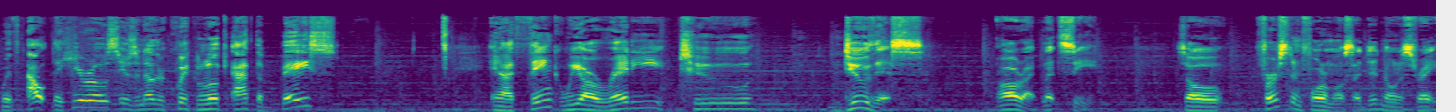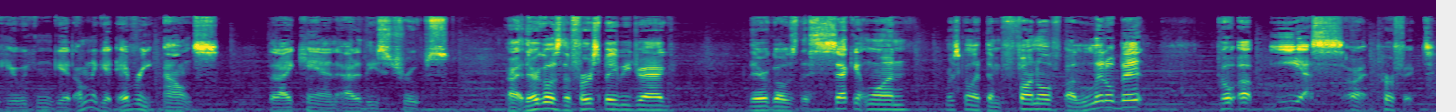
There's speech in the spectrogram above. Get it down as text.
without the heroes. Here's another quick look at the base. And I think we are ready to do this. All right, let's see. So first and foremost, I did notice right here we can get, I'm going to get every ounce that I can out of these troops. All right, there goes the first baby drag. There goes the second one. We're just going to let them funnel a little bit. Go up. Yes. All right, perfect.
